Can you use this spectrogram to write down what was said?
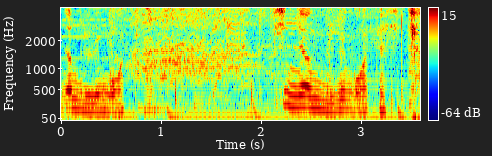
10년 늙은 것 같아. 10년 늙은 것 같아 진짜.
